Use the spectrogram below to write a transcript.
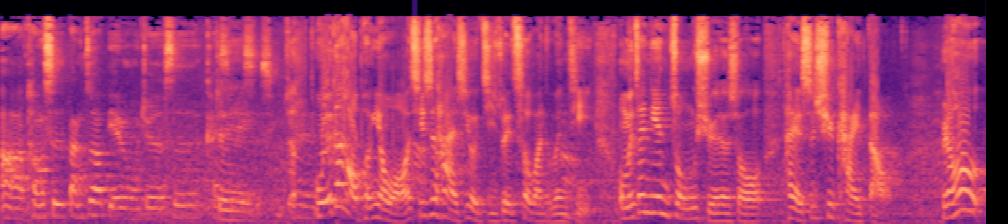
啊、同时帮助到别人，我觉得是开心的事情。对我有一个好朋友哦，其实他也是有脊椎侧弯的问题。我们在念中学的时候，他也是去开刀。然后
